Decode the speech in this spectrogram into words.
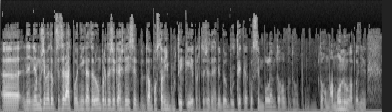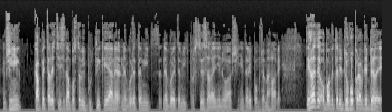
Uh, ne, nemůžeme to přece dát podnikatelům, protože každý si tam postaví butiky, protože tehdy byl butik jako symbolem toho, toho, toho mamonu a podnik. Tak všichni kapitalisti si tam postaví butiky a ne, nebudete, mít, nebudete mít prostě zeleninu a všichni tady pomřeme hlady. Tyhle ty obavy tady doopravdy byly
